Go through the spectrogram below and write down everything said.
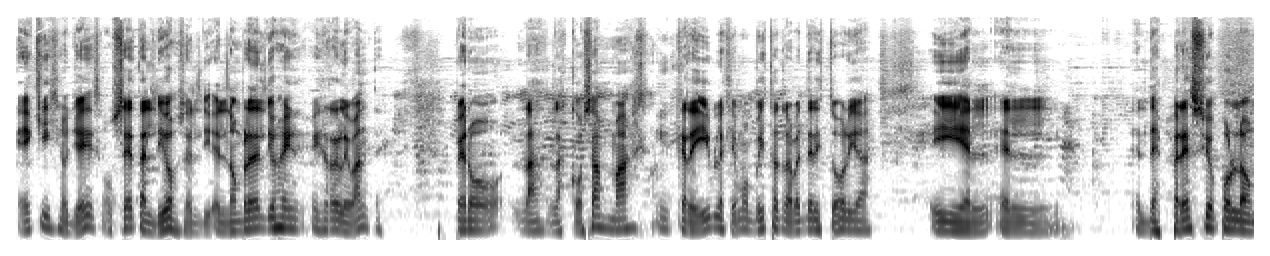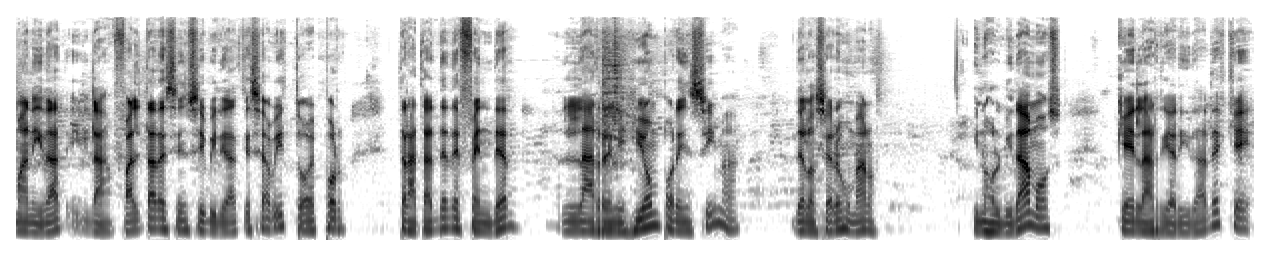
X o Y o Z, el Dios. El, nombre del Dios es, irrelevante. Pero las cosas más increíbles que hemos visto a través de la historia y el, el desprecio por la humanidad y la falta de sensibilidad que se ha visto es por tratar de defender la religión por encima de los seres humanos. Y nos olvidamos que la realidad es que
